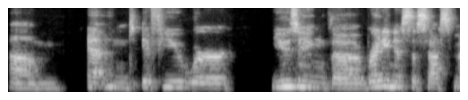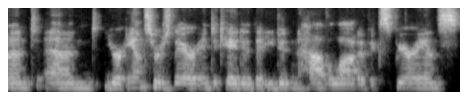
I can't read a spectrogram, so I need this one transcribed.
Um, and if you were using the readiness assessment and your answers there indicated that you didn't have a lot of experience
